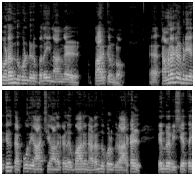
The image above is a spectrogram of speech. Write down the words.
தொடர்ந்து கொண்டிருப்பதை நாங்கள் பார்க்கின்றோம். தமிழர்கள் விடயத்தில் தற்போதைய ஆட்சியாளர்கள் எவ்வாறு நடந்து கொள்கிறார்கள்? என்ற விஷயத்தை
